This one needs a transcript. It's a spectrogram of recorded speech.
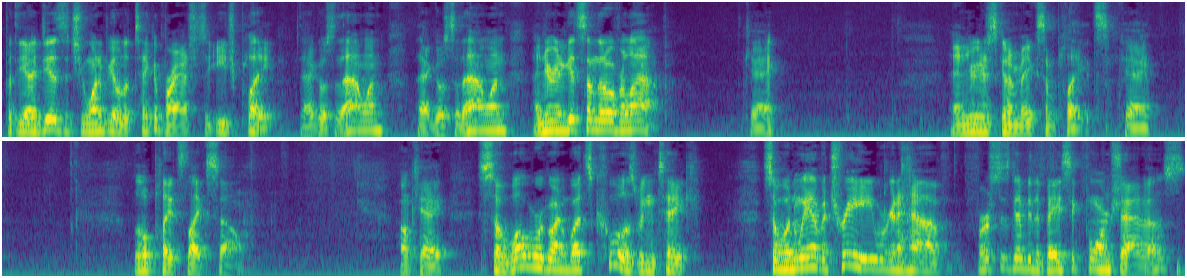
But the idea is that you want to be able to take a branch to each plate. That goes to that one, that goes to that one, and you're going to get some that overlap. Okay and you're just going to make some plates, okay? Little plates like so. Okay, so what we're going, what's cool is we can take, so when we have a tree, we're going to have, first is going to be the basic form shadows.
